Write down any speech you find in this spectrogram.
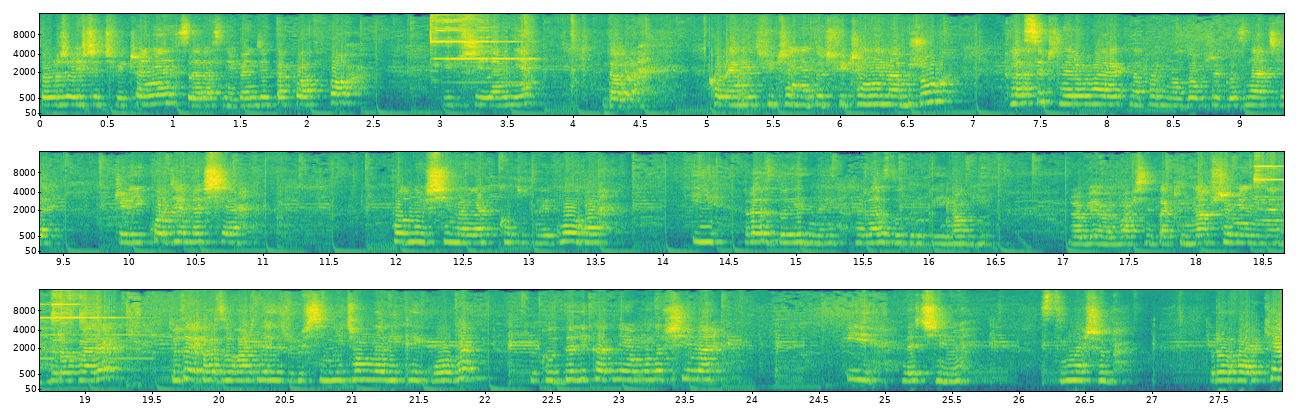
To lżejsze ćwiczenie, zaraz nie będzie tak łatwo i przyjemnie. Dobra, kolejne ćwiczenie to ćwiczenie na brzuch. Klasyczny rowerek, na pewno dobrze go znacie, czyli kładziemy się, podnosimy lekko tutaj głowę i raz do jednej, raz do drugiej nogi robimy właśnie taki naprzemienny rowerek. Tutaj bardzo ważne jest, żebyście nie ciągnęli tej głowy, tylko delikatnie ją unosimy i lecimy z tym naszym rowerkiem.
